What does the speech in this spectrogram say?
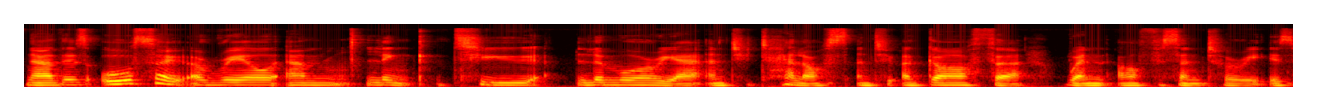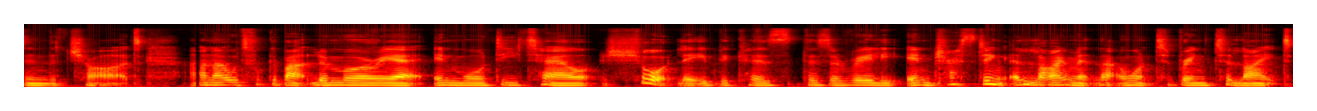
Now, there's also a real um, link to Lemuria and to Telos and to Agartha when Alpha Centauri is in the chart. And I will talk about Lemuria in more detail shortly because there's a really interesting alignment that I want to bring to light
